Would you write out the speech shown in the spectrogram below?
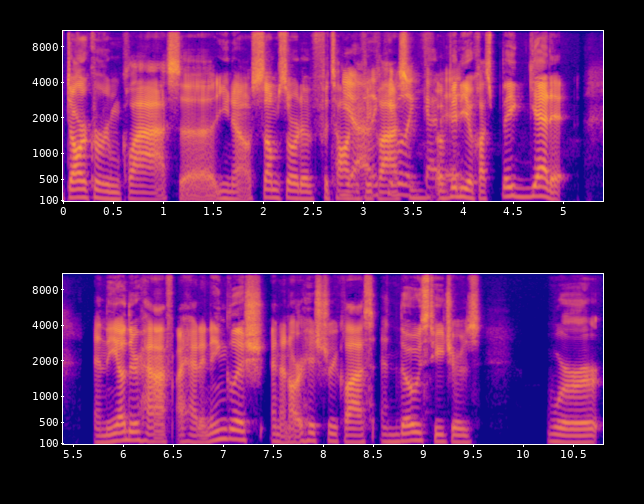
darkroom class, uh, you know, some sort of photography like class, a it. video class. They get it and the other half I had an English and an art history class, and those teachers were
